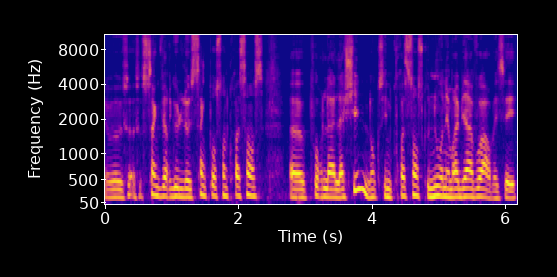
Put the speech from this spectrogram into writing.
euh, 5,5% de croissance pour la, la Chine. Donc c'est une croissance que nous, on aimerait bien avoir, mais c'est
